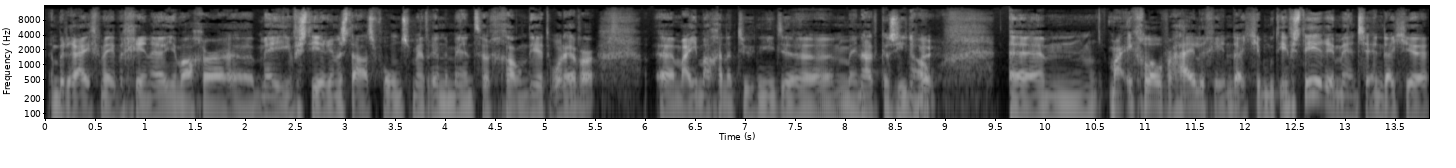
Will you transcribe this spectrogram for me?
een bedrijf mee beginnen. Je mag er uh, mee investeren in een staatsfonds met rendementen gegarandeerd, whatever. Uh, maar je mag er natuurlijk niet mee naar het casino. Nee. Um, maar ik geloof er heilig in dat je moet investeren in mensen. En dat je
